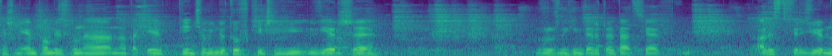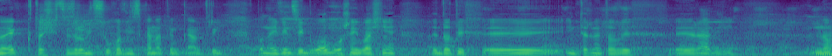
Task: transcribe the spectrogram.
Też miałem pomysł na, na takie pięciominutówki, czyli wiersze w różnych interpretacjach. Ale stwierdziłem, no jak ktoś chce zrobić słuchowiska na tym country, bo najwięcej było ogłoszeń właśnie do tych y, internetowych y, radii. No,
